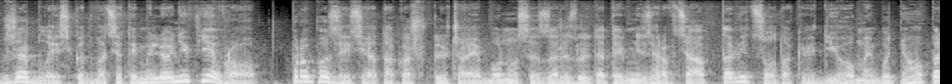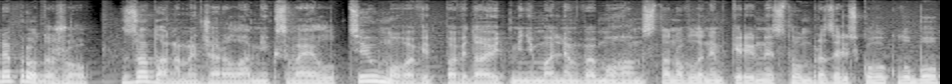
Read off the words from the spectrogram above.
вже близько 20 мільйонів євро. Пропозиція також включає бонуси за результативність гравця та відсоток від його майбутнього перепродажу. За даними джерела Міксвейл, ці умови відповідають мінімальним вимогам, встановленим керівництвом бразильського клубу.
